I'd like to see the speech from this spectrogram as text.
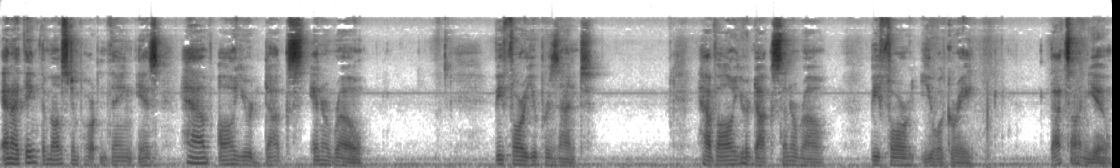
And I think the most important thing is have all your ducks in a row before you present. Have all your ducks in a row before you agree. That's on you.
